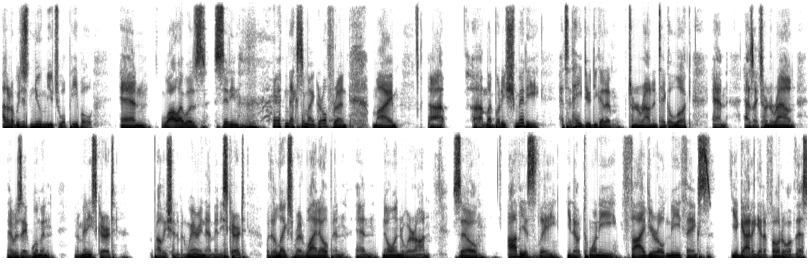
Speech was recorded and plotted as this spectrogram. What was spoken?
I don't know. We just knew mutual people, and while I was sitting next to my girlfriend, my uh, uh, my buddy Schmitty had said, "Hey, dude, you got to turn around and take a look." And as I turned around, there was a woman in a miniskirt who probably shouldn't have been wearing that miniskirt with her legs spread wide open and no underwear on. So obviously, you know, 25 year old me thinks you got to get a photo of this.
